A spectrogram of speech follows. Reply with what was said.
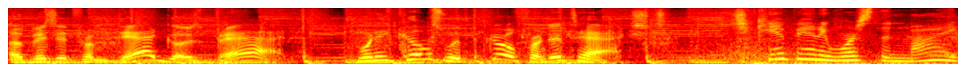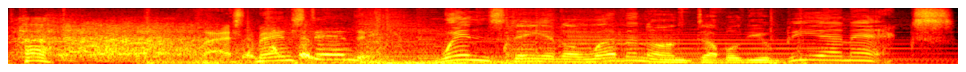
A visit from dad goes bad when he comes with girlfriend attached. She can't be any worse than Mike. Last man standing. Wednesday at 11 on WBNX.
